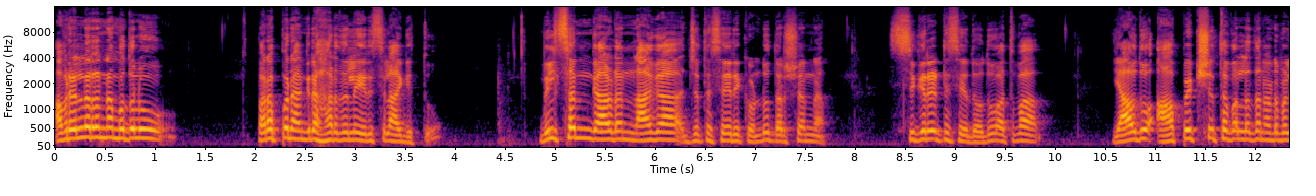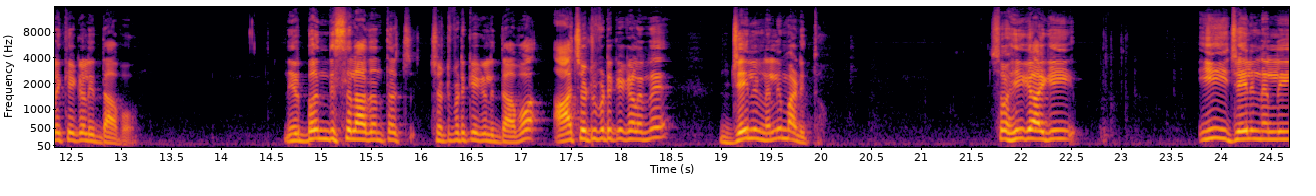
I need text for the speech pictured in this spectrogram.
ಅವರೆಲ್ಲರನ್ನ ಮೊದಲು ಪರಪ್ಪನ ಅಗ್ರಹಾರದಲ್ಲಿ ಇರಿಸಲಾಗಿತ್ತು. ವಿಲ್ಸನ್ ಗಾರ್ಡನ್ ನಾಗ ಜೊತೆ ಸೇರಿಕೊಂಡು ದರ್ಶನ್ ಸಿಗರೇಟ್ ಸೇದೋದು ಅಥವಾ ಯಾವುದು ಅಪೇಕ್ಷಿತವಲ್ಲದ ನಡವಳಿಕೆಗಳಿದ್ದಾವೋ ನಿರ್ಬಂಧಿಸಲಾದಂಥ ಚಟುವಟಿಕೆಗಳಿದ್ದಾವೋ ಆ ಚಟುವಟಿಕೆಗಳನ್ನೇ ಜೈಲಿನಲ್ಲಿ ಮಾಡಿತ್ತು. ಸೊ ಹೀಗಾಗಿ ಈ ಜೈಲಿನಲ್ಲಿ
